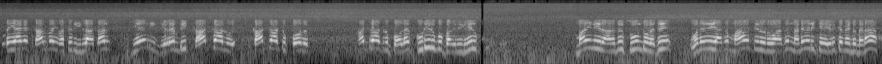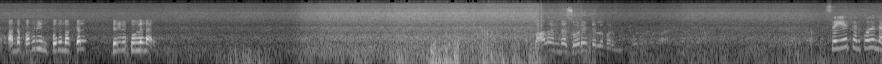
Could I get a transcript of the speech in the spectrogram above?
முறையாக கால்வாய் வசதி இல்லாதால் ஏரி நிரம்பி காற்றாடு காற்றாற்று போல காற்றாற்று போல குடியிருப்பு பகுதிகளில் மழைநீரானது சூழ்ந்துள்ளது. உடனடியாக மாவட்ட நிர்வாகம் நடவடிக்கை எடுக்க வேண்டும் என அந்த பகுதியின் பொதுமக்கள் தெரிவித்துள்ளனர். பாலம் இந்த சோடே தெரியல பாருங்க. செய்ய தற்போது இந்த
